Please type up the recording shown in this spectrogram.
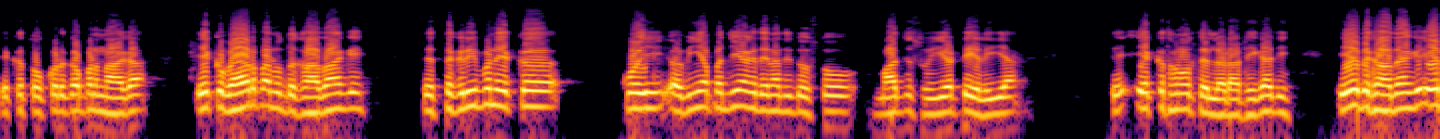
ਇੱਕ ਤੋਕੜ ਗੱਬਣ ਨਾਗ ਆ। ਇੱਕ ਵਹਿਰ ਤੁਹਾਨੂੰ ਦਿਖਾ ਦਾਂਗੇ ਤੇ ਤਕਰੀਬਨ ਇੱਕ ਕੋਈ 20 25 ਕੁ ਦਿਨਾਂ ਦੀ ਦੋਸਤੋ ਮੱਝ ਸੂਈ ਆ, ਢੇਲੀ ਆ ਤੇ ਇੱਕ ਤੁਹਾਨੂੰ ਤਿੱਲੜਾ ਠੀਕ ਆ ਜੀ? ਇਹ ਦਿਖਾ ਦਾਂਗੇ ਇਹ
